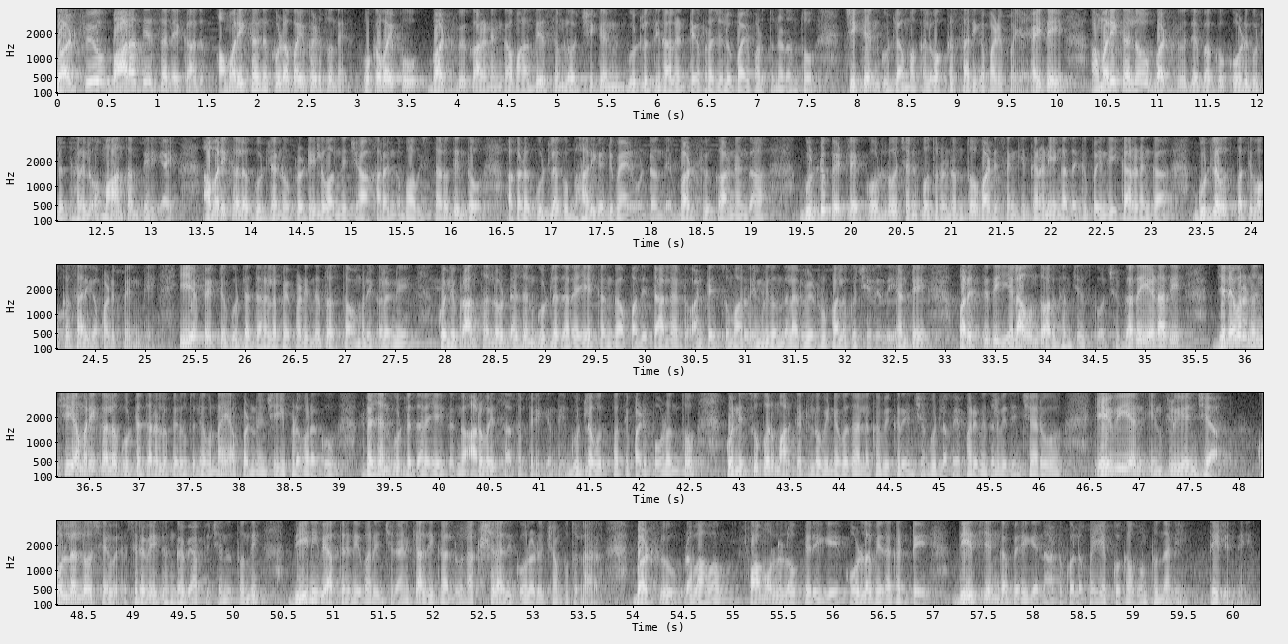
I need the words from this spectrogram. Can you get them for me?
Bird flu భారతదేశానే కాదు అమెరికాను కూడా భయపెడుతుంది. ఒకవైపు బర్డ్ ఫ్లూ కారణంగా మన దేశంలో చికెన్ గుడ్లు తినాలంటే ప్రజలు భయపడుతుండడంతో చికెన్ గుడ్ల అమ్మకాలు ఒక్కసారిగా పడిపోయాయి. అయితే అమెరికాలో బర్డ్ ఫ్లూ దెబ్బకు కోడిగుడ్ల ధరలు అమాంతం పెరిగాయి. అమెరికాలో గుడ్లను ప్రోటీన్లు అందించే ఆహారంగా భావిస్తారు. దీంతో అక్కడ గుడ్లకు భారీగా డిమాండ్ ఉంటుంది. బర్డ్ ఫ్లూ కారణంగా గుడ్డు పెట్టే కోడ్లు చనిపోతుండడంతో వాటి సంఖ్య గణనీయంగా తగ్గిపోయింది. ఈ కారణంగా గుడ్ల ఉత్పత్తి ఒక్కసారిగా పడిపోయింది. ఈ ఎఫెక్ట్ గుడ్ల ధరలపై పడింది. ప్రస్తుతం అమెరికాలోని కొన్ని ప్రాంతాల్లో డజన్ గుడ్ల ధర ఏకంగా పది డాలర్లు అంటే సుమారు ఎనిమిది వందల అరవై ఏడు రూపాయలకు చేరింది. అంటే పరిస్థితి ఎలా ఉందో అర్థం చేసుకోవచ్చు. గత ఏడాది జనవరి నుంచి అమెరికాలో గుడ్ల ధరలు పెరుగుతూనే ఉన్నాయి. అప్పటి నుంచి ఇప్పటి వరకు డజన్ గుడ్ల ధర ఏకంగా అరవై శాతం పెరిగింది. గుడ్ల ఉత్పత్తి పడిపోవడంతో కొన్ని సూపర్ మార్కెట్లో వినియోగదారులకు విక్రయించే గుడ్లపై పరిమితులు విధించారు. ఏవియన్ ఇన్ఫ్లుయెంజా కోళ్ళలో శరవేగంగా వ్యాప్తి చెందుతుంది. దీని వ్యాప్తిని నివారించడానికి అధికారులు లక్షలాది కోళ్ళను చంపుతున్నారు. బర్డ్ ఫ్లూ ప్రభావం ఫాములలో పెరిగే కోళ్ళ మీద కంటే దేశీయంగా పెరిగే నాటుకోళ్ళపై ఎక్కువగా ఉంటుందని తేలింది.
